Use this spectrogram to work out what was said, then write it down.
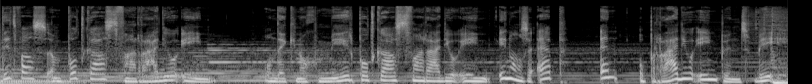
Dit was een podcast van Radio 1. Ontdek nog meer podcasts van Radio 1 in onze app en op radio1.be.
